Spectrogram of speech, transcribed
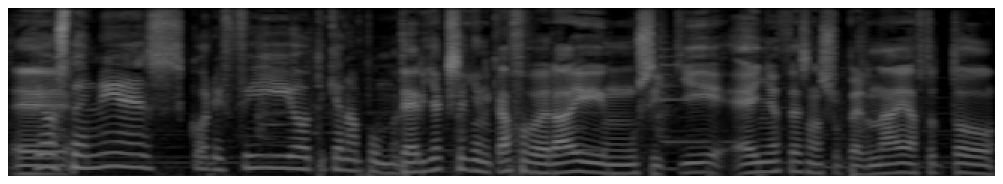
Ε, και ως ταινίες κορυφή, ό,τι και να πούμε. Τέριαξε γενικά φοβερά η μουσική. Ένιωθες να σου περνάει αυτό το.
